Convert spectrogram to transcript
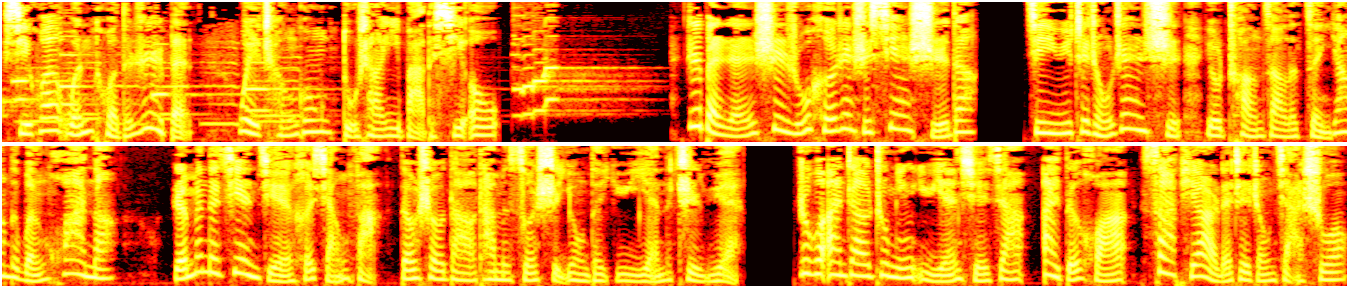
喜欢稳妥的日本，为成功赌上一把的西欧。日本人是如何认识现实的？基于这种认识，又创造了怎样的文化呢？人们的见解和想法都受到他们所使用的语言的制约。如果按照著名语言学家爱德华·萨皮尔的这种假说，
